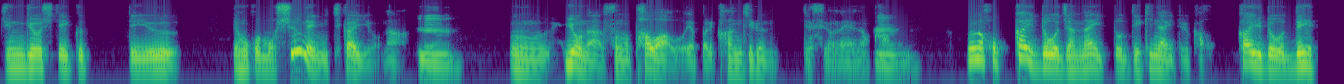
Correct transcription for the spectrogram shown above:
巡業していくっていう、でもこれもう執念に近いような、うんうん、ようなそのパワーをやっぱり感じるんですよね。なんか、うんこれが北海道じゃないとできないというか、北海道で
